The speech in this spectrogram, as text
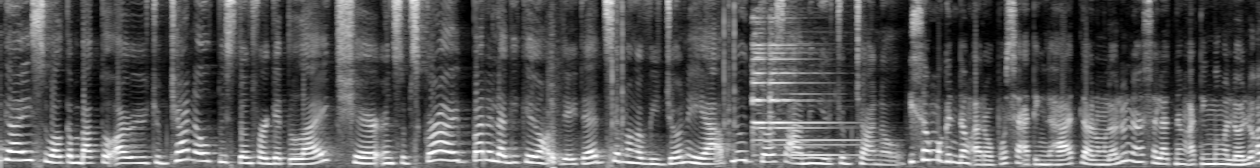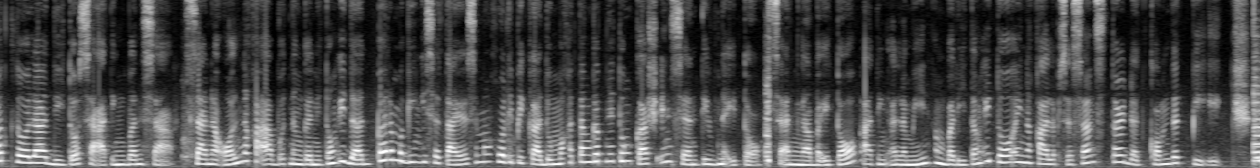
guys! Welcome back to our YouTube channel. Please don't forget to like, share, and subscribe para lagi kayong updated sa mga video na i-upload ko sa aming YouTube channel. Isang magandang araw po sa ating lahat, lalong-lalo na sa lahat ng ating mga lolo at lola dito sa ating bansa. Sana all nakaabot ng ganitong edad para maging isa tayo sa mga kwalipikadong makatanggap nitong cash incentive na ito. Saan nga ba ito? Ating alamin, ang balitang ito ay nakalap sa sunstar.com.ph.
